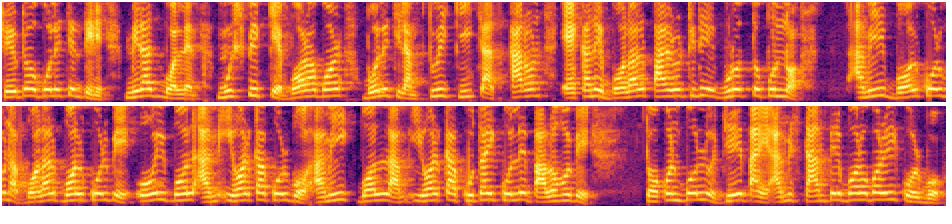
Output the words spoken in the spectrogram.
সেটাও বলেছেন তিনি। মিরাজ বললেন, মুশফিককে বরাবর বলেছিলাম, তুই কি চাস? কারণ এখানে বলার প্রায়োরিটি গুরুত্বপূর্ণ। আমি বল করব না, বলার বল করবে, ওই বল আমি ইয়র্কা করব, আমি বললাম ইয়র্কা কোথায় করলে ভালো হবে? তখন বলল, যে ভাই, আমি স্টাম্পের বরাবরই করব।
